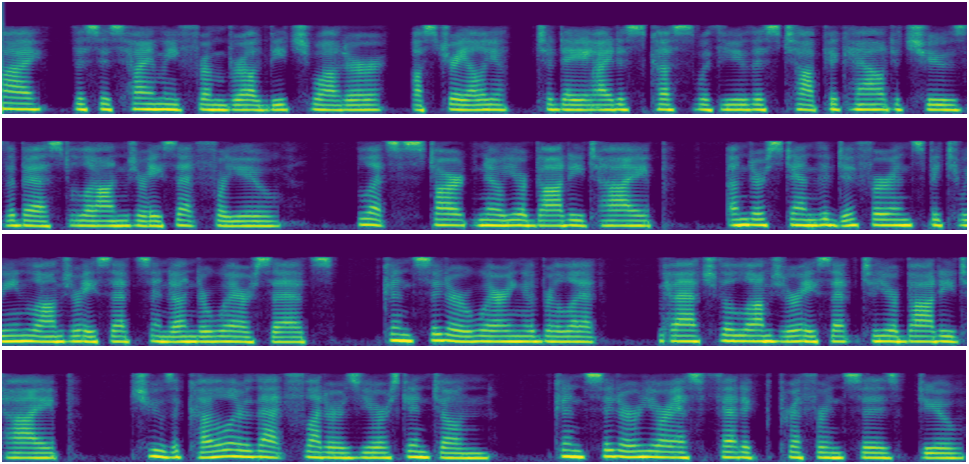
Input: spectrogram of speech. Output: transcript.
Hi, this is Jaime from Broadbeachwater, Australia. Today I discuss with you this topic how to choose the best lingerie set for you. Let's start know your body type. Understand the difference between lingerie sets and underwear sets. Consider wearing a bralette. Match the lingerie set to your body type. Choose a color that flatters your skin tone. Consider your aesthetic preferences. Do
